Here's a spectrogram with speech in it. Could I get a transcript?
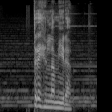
Tres en la mira.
